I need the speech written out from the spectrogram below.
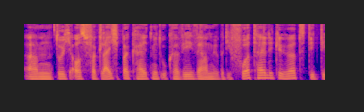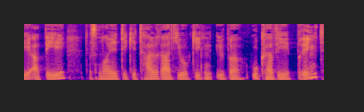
ähm, durchaus Vergleichbarkeit mit UKW. Wir haben über die Vorteile gehört, die DAB, das neue Digitalradio gegenüber UKW bringt,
